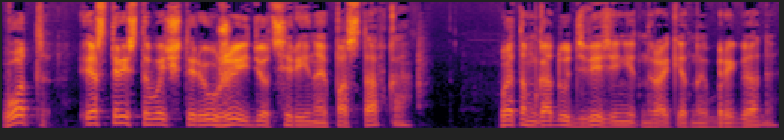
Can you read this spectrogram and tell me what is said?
Вот С-300В4 уже идет серийная поставка. В этом году две зенитно-ракетных бригады.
